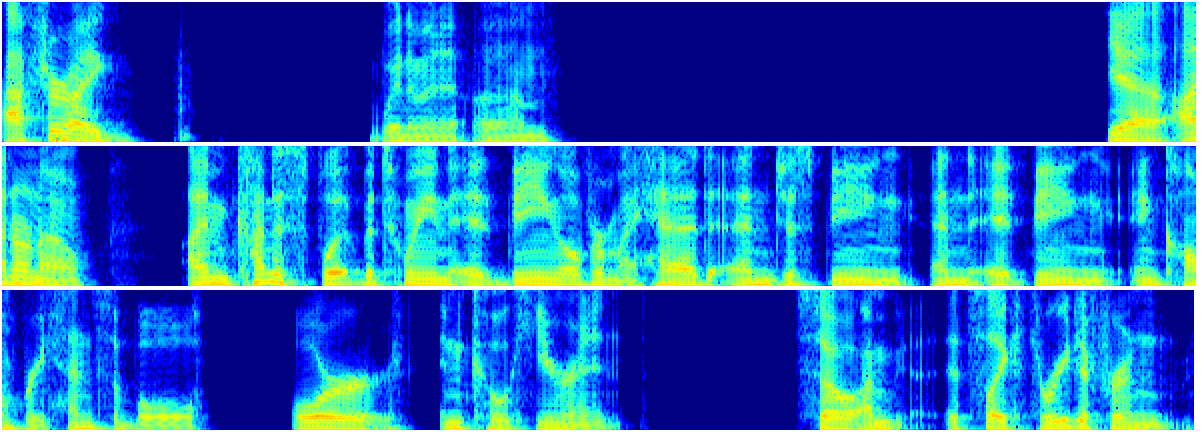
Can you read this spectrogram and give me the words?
after i wait a minute um Yeah, I don't know. I'm kind of split between it being over my head and just being and it being incomprehensible or incoherent. So I'm it's like three different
